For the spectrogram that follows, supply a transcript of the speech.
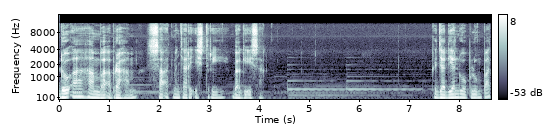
Doa hamba Abraham saat mencari istri bagi Ishak. Kejadian 24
